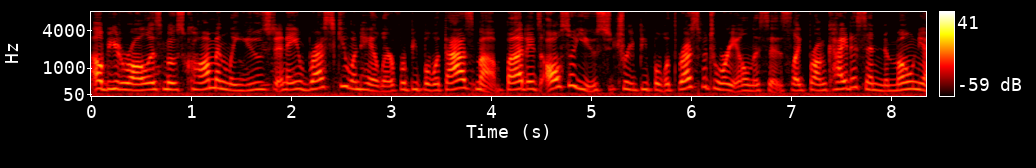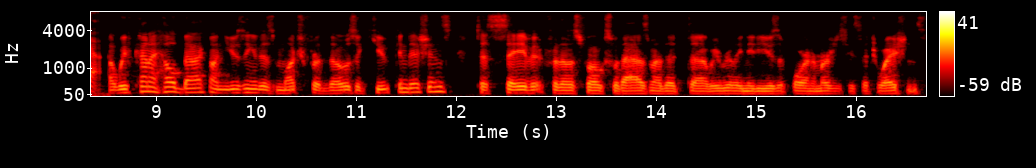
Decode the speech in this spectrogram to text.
Albuterol is most commonly used in a rescue inhaler for people with asthma, but it's also used to treat people with respiratory illnesses like bronchitis and pneumonia. Uh, we've kind of held back on using it as much for those acute conditions to save it for those folks with asthma that uh, we really need to use it for in emergency situations.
